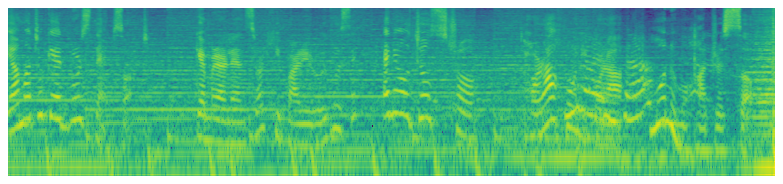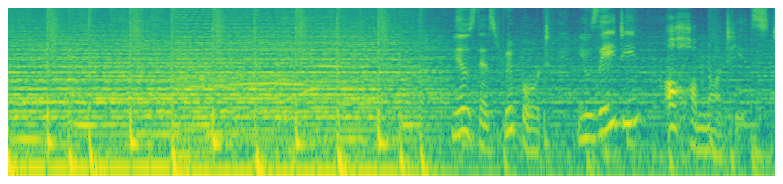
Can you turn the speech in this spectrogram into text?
এয়া কেতবোৰ স্নেপশ্বট কেমেৰা লেন্সৰ সিপাৰে ৰৈ গৈছে এনে অজস্ৰ ধৰা শুনি কৰা মনোমোহা দৃশ্য। News desk report news eighteen Assam north east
